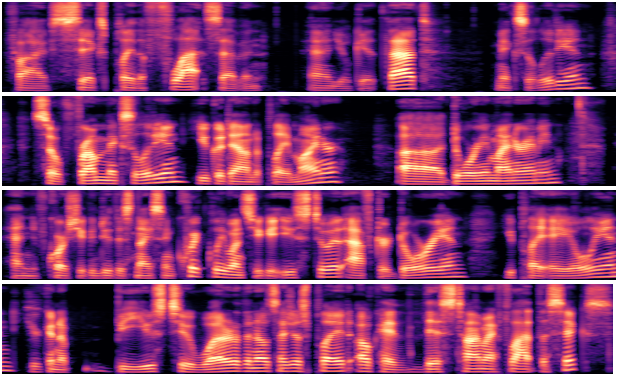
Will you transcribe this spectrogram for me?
five, six. Play the flat seven, and you'll get that Mixolydian. So from Mixolydian, you go down to play minor, uh, Dorian minor, I mean. And of course, you can do this nice and quickly once you get used to it. After Dorian, you play Aeolian. You're going to be used to what are the notes I just played? Okay, this time I flat the six,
